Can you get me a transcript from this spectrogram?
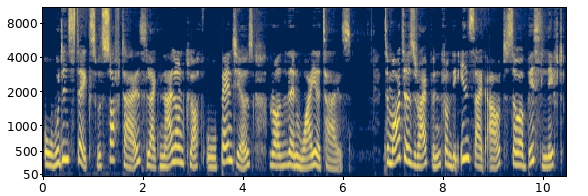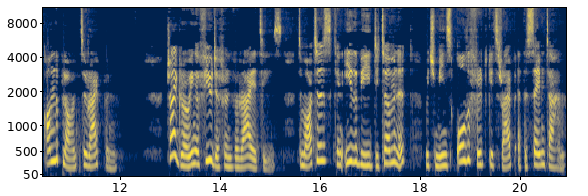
or wooden stakes with soft ties like nylon cloth or pantyhose rather than wire ties. Tomatoes ripen from the inside out so are best left on the plant to ripen. Try growing a few different varieties. Tomatoes can either be determinate, which means all the fruit gets ripe at the same time.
